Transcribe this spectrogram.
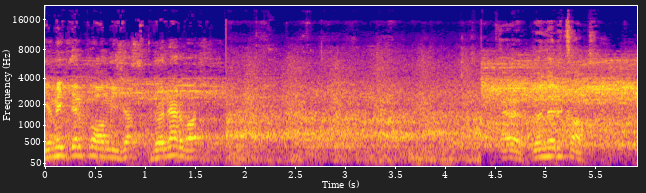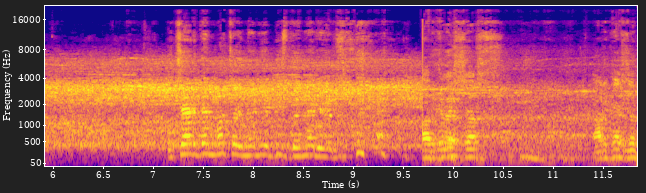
yemekleri puanlayacağız. Döner var. Evet, döneri tat. İçeride maç oynanıyor, biz döner yiyoruz. Arkadaşlar, Arkadaşlar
